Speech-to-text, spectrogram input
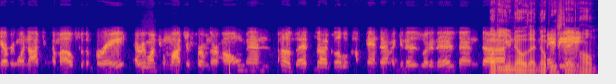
everyone not to come out for the parade. Everyone can watch it from their home, and oh, that's a global pandemic. It is what it is, and uh, buddy you know that nobody's maybe, staying home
